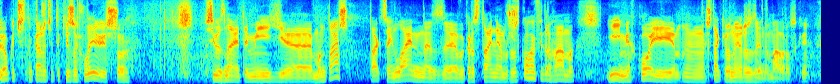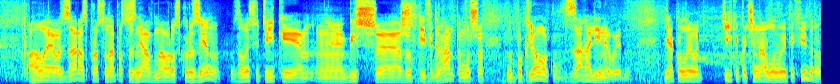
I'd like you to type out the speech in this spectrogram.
Покльовки, чесно кажучи, такі жахливі, що всі ви знаєте мій е, монтаж. Так, це інлайн з використанням жорсткого фідергама і м'якої штакерної резини мавровської. Але ось зараз просто-напросто зняв мавровську резину, залишив тільки більш е, жорсткий фідергам, тому що ну, покльовок взагалі не видно. Я коли от тільки починав ловити фідером,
